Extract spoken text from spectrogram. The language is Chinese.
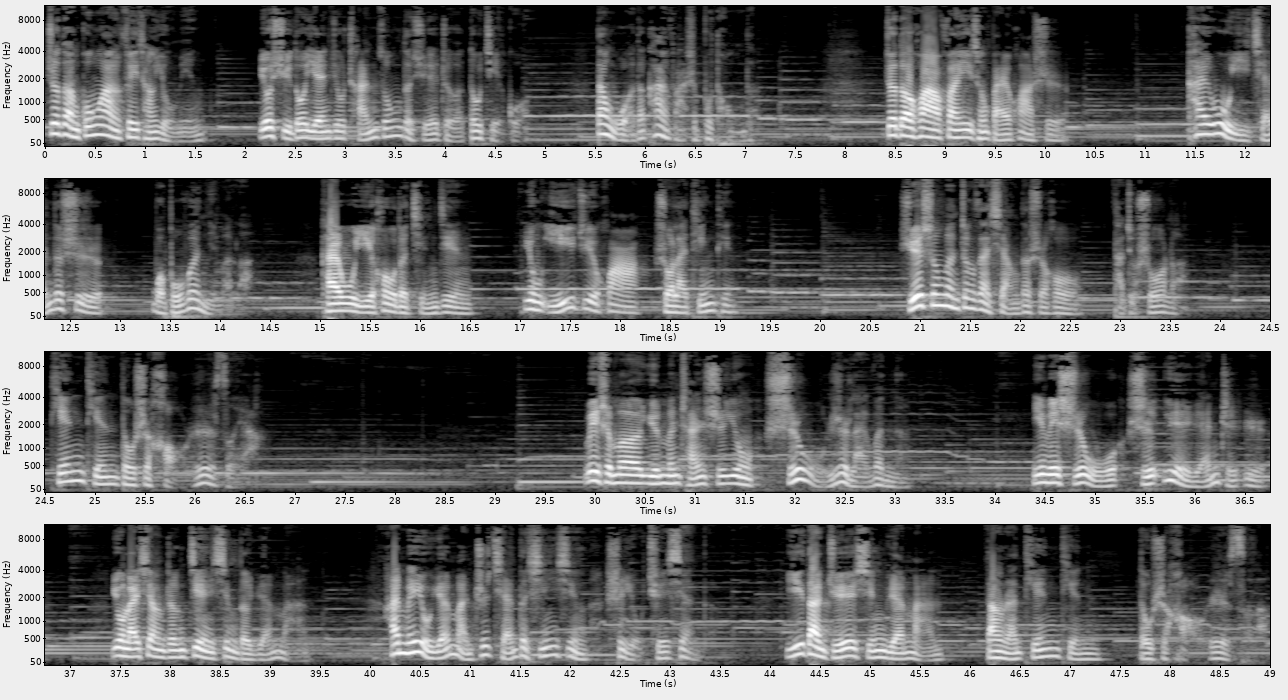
这段公案非常有名，有许多研究禅宗的学者都解过，但我的看法是不同的。这段话翻译成白话是：开悟以前的事，我不问你们了；开悟以后的情境，用一句话说来听听。学生们正在想的时候，他就说了：“天天都是好日子呀。”为什么云门禅师用十五日来问呢？因为十五是月圆之日，用来象征见性的圆满。还没有圆满之前的心性是有缺陷的，一旦觉醒圆满，当然天天都是好日子了。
